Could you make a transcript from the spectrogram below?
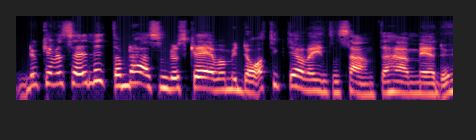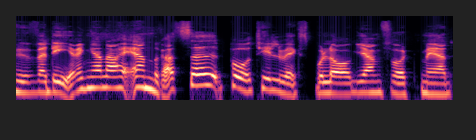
du kan väl säga lite om det här som du skrev om idag, tyckte jag var intressant, det här med hur värderingarna har ändrat sig på tillväxtbolag jämfört med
